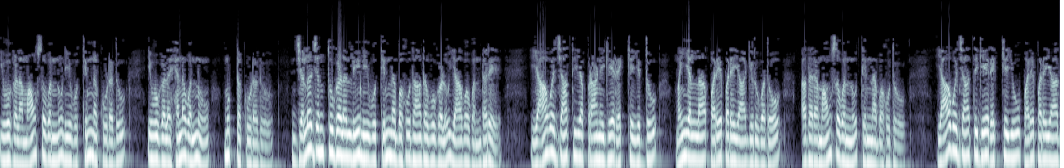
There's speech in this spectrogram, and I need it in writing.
ಇವುಗಳ ಮಾಂಸವನ್ನು ನೀವು ತಿನ್ನಕೂಡದು, ಇವುಗಳ ಹೆಣವನ್ನು ಮುಟ್ಟಕೂಡದು. ಜಲಜಂತುಗಳಲ್ಲಿ ನೀವು ತಿನ್ನಬಹುದಾದವುಗಳು ಯಾವವೆಂದರೆ, ಯಾವ ಜಾತಿಯ ಪ್ರಾಣಿಗೆ ರೆಕ್ಕೆಯಿದ್ದು ಮೈಯೆಲ್ಲ ಪರೆಪರೆಯಾಗಿರುವುದೋ ಅದರ ಮಾಂಸವನ್ನು ತಿನ್ನಬಹುದು. ಯಾವ ಜಾತಿಗೆ ರೆಕ್ಕೆಯೂ ಪರೆಪರೆಯಾದ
